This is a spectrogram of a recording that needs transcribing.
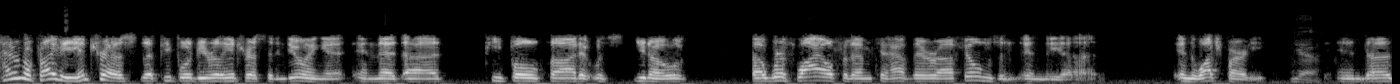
I don't know. Probably the interest that people would be really interested in doing it, and that uh, people thought it was, you know, uh, worthwhile for them to have their uh, films in, in the uh, in the watch party, Yeah. and uh,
